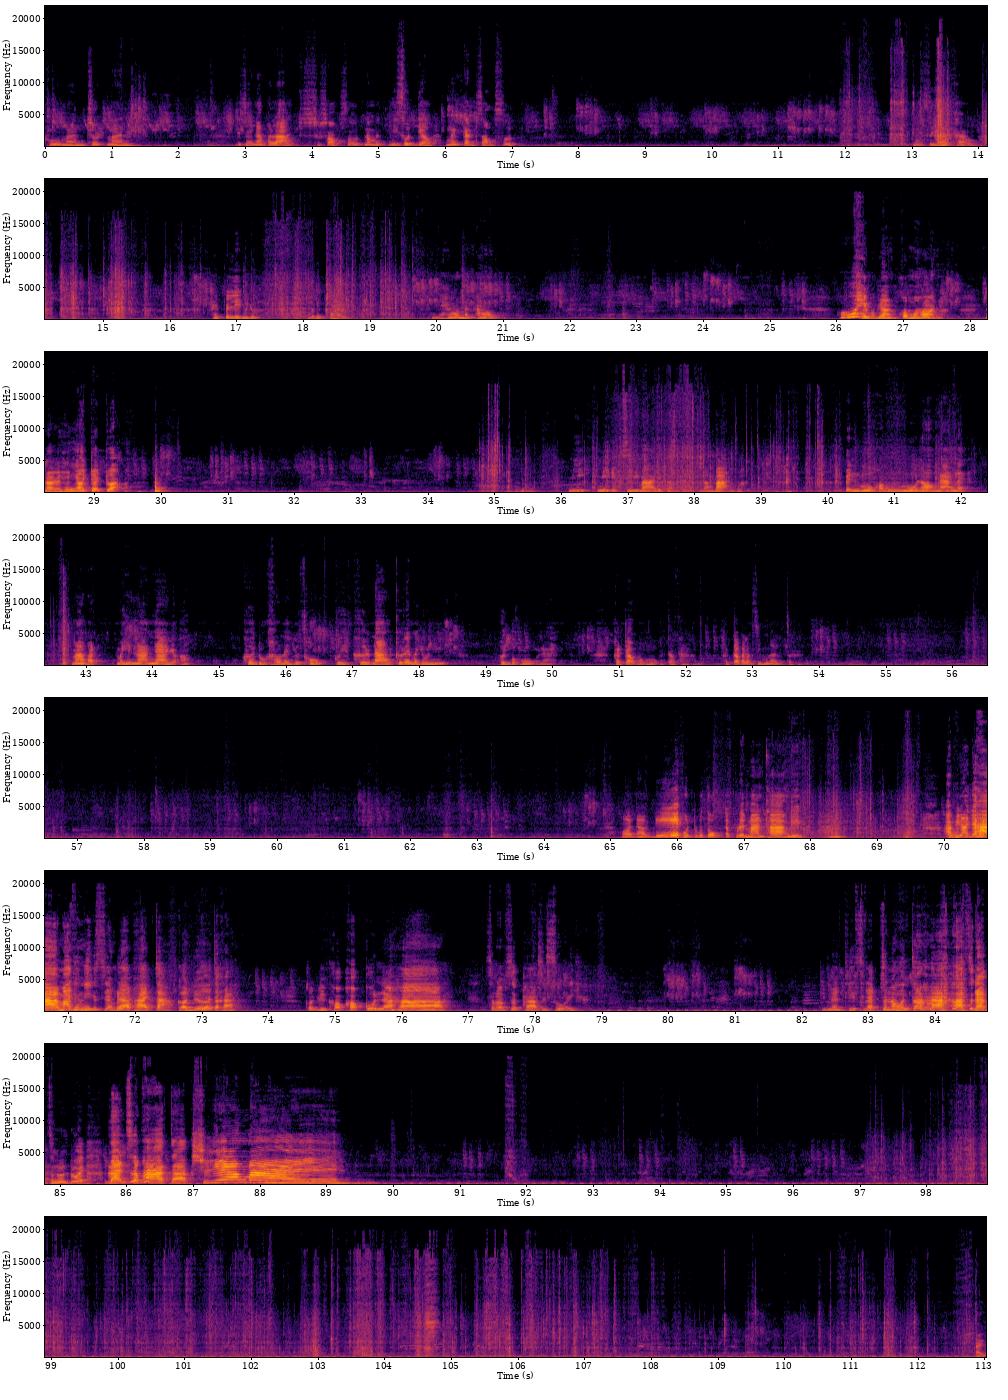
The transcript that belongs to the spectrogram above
คู่มันชุดมัน ดีใจนักพลาสองสูตรนาะมันมีสูตรเดียว เหมือนกันสองสูตรน้องซีน้องเข่าให้ไปเล่นอยู่ไม่ได้ไปที่ห้องมันเอาโอ้ยเห็นบ่พี่น้องคมมห่อนนั่นเห็นหน่อยจวจั่วๆ มีเอฟซีมาเด็กครับหลังบ้านจ้ะเป็นหมู่ของหมู่น้องนางแหละ มาผัดมาเห็นนางย่างอยู่เอ้าเคยดูเขาใน YouTube คือคือนางคือได้มาอยู่นี้เพิ่นบ่ฮู้นะเขาเจ้าบ่ฮู้เขาเจ้าถามเขาเจ้ากำลังสิเมื่อยอยู่จ้ะ อดเอาเด้พุทธตกจากปริมาณทางเด้อืมอะพี่น้องจะหามาถึงนี่เสียเวลาพาจากก่อนเด้อจ้ะค่ะ ก่อนอื่นขอขอบคุณนะคะสำหรับเสื้อผ้าสวยๆที่เหมือนที่สนับสนุนเจ้าค่ะ สนับสนุนด้วย ร้านเสื้อผ้าจากเชียงใหม่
